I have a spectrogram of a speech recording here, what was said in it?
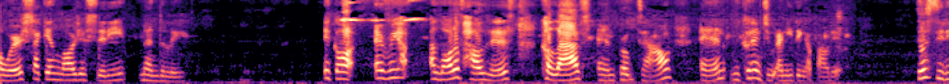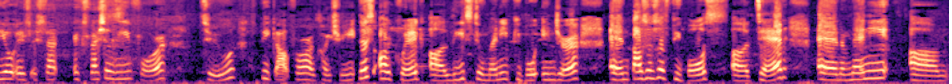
our second largest city, Mandalay. It got every a lot of houses collapsed and broke down, and we couldn't do anything about it. This video is espe- especially for to speak out for our country. This earthquake uh, leads to many people injured and thousands of people uh, dead, and many um,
